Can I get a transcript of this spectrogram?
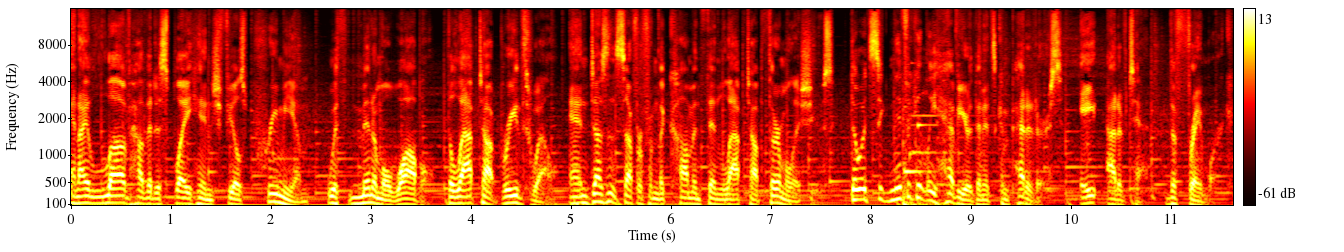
and I love how the display hinge feels premium with minimal wobble. The laptop breathes well and doesn't suffer from the common thin laptop thermal issues, though it's significantly heavier than its competitors, 8 out of 10. The framework.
